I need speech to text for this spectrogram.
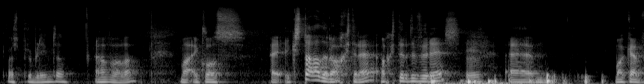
wat is het probleem dan? Ja, voilà. Maar ik was... eh, Ik sta erachter, hè, achter de verhuis. Hm? Ehm, maar ik heb,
